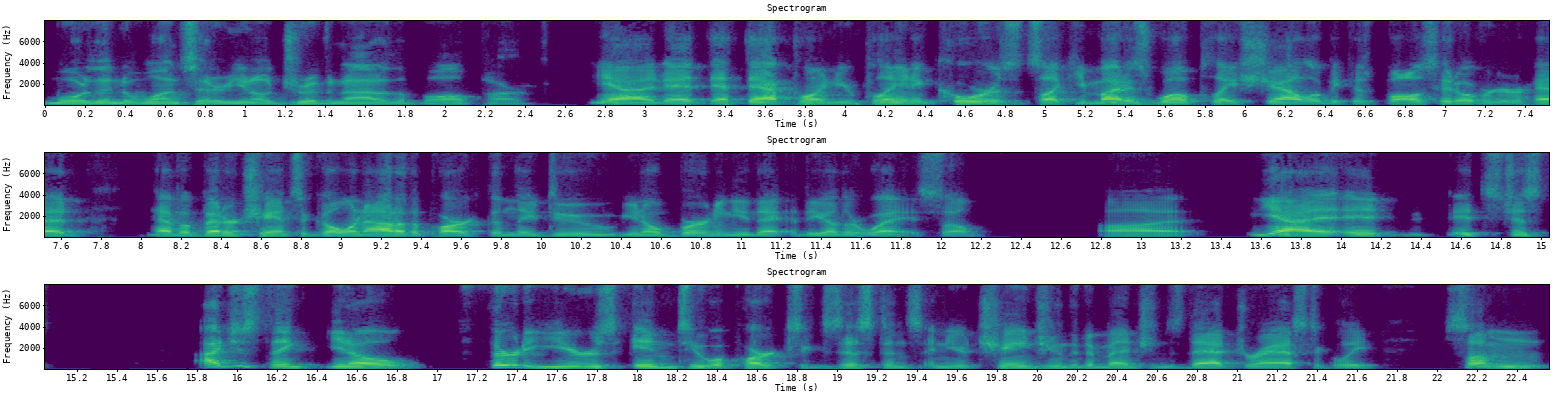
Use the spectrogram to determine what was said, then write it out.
more than the ones that are you know driven out of the ballpark. Yeah, at, at that point, you're playing in Coors. It's like you might as well play shallow because balls hit over your head have a better chance of going out of the park than they do, you know, burning you the, the other way. So, uh, yeah, it it's just, I just think you know, 30 years into a park's existence and you're changing the dimensions that drastically, something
